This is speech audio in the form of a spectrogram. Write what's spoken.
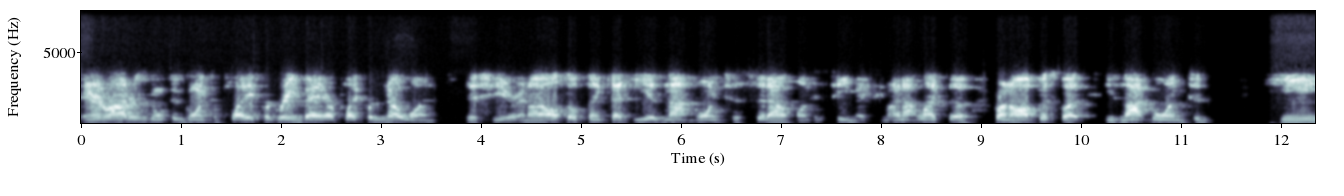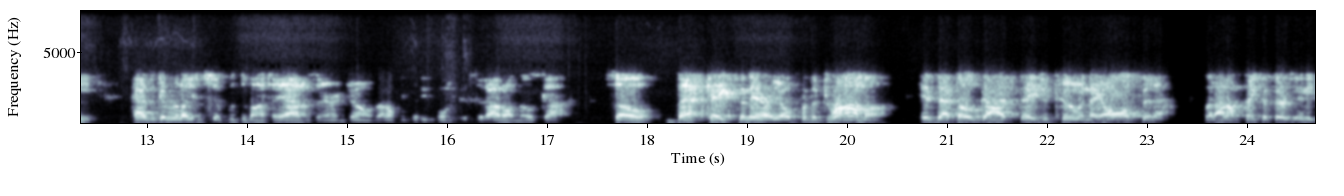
Aaron Rodgers is going to play for Green Bay or play for no one this year, and I also think that he is not going to sit out on his teammates. He might not like the front office, but he's not going to. He has a good relationship with Davante Adams and Aaron Jones. I don't think that he's going to sit out on those guys. So, best case scenario for the drama is that those guys stage a coup and they all sit out. But I don't think that there's any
